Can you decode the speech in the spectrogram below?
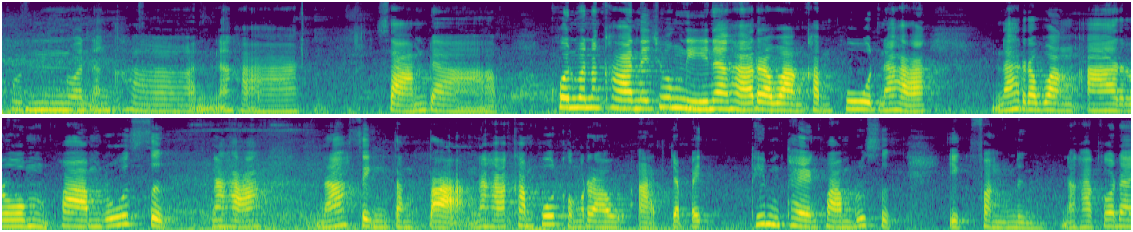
คน วันอังคารนะคะสามดาบ คนวันอังคารในช่วงนี้นะคะ ระวังคำพูดนะคะนะระวังอารมณ์ ความรู้สึกนะคะนะสิ่งต่างๆนะคะคำพูดของเราอาจจะไปทิ่มแทงความรู้สึกอีกฝั่งหนึ่งนะคะ ก็ได้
